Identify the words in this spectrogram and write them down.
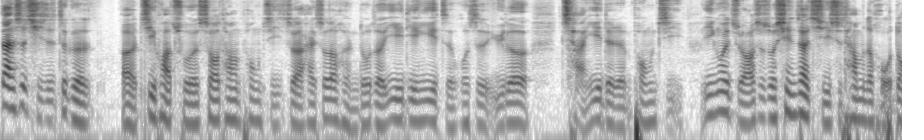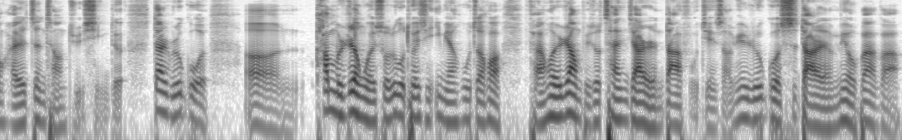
但是其实这个呃计划除了受到他们抨击之外，还受到很多的夜店业者或是娱乐产业的人抨击。因为主要是说现在其实他们的活动还是正常举行的，但如果呃他们认为说如果推行疫苗护照的话，反而会让比如说参加人大幅减少，因为如果是打人没有办法。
